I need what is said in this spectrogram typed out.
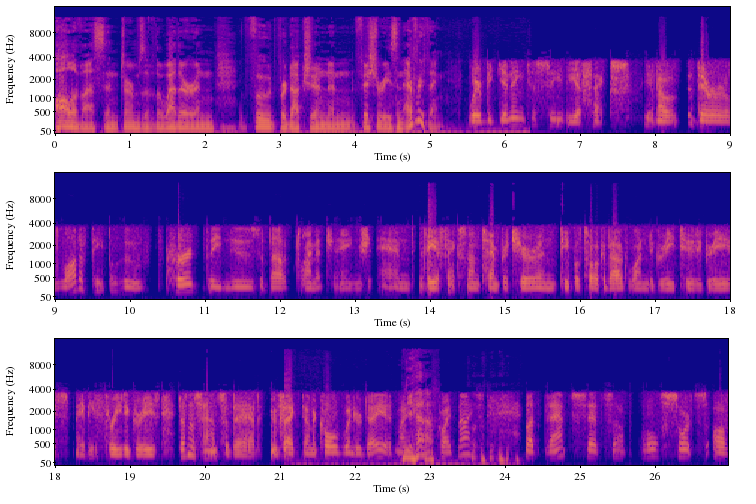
all of us in terms of the weather and food production and fisheries and everything. We're beginning to see the effects. You know, there are a lot of people who've heard the news about climate change and the effects on temperature, and people talk about one degree, two degrees, maybe three degrees. It doesn't sound so bad. In fact, on a cold winter day, it might yeah. sound quite nice. but that sets up all sorts of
